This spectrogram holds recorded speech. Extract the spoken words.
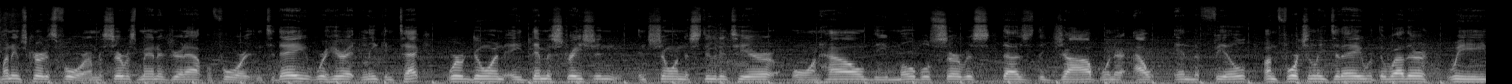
My name is Curtis Ford. I'm the service manager at Apple Ford, and today we're here at Lincoln Tech. We're doing a demonstration and showing the students here on how the mobile service does the job when they're out in the field. Unfortunately, today with the weather, we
